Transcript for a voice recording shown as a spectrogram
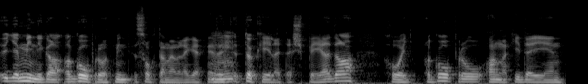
ugye mindig a, a GoPro-t mind szoktam emlegetni, ez Mhm. egy tökéletes példa, hogy a GoPro annak idején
